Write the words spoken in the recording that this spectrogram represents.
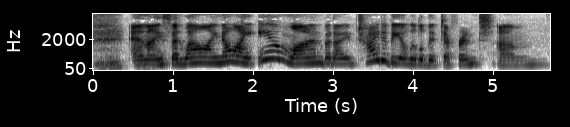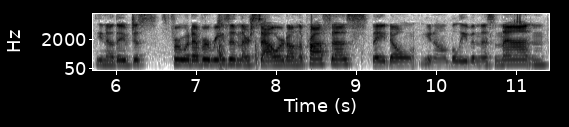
Mm-hmm. And I said, Well, I know I am one, but I try to be a little bit different. Um, you know, they've just, for whatever reason, they're soured on the process. They don't, you know, believe in this and that. And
